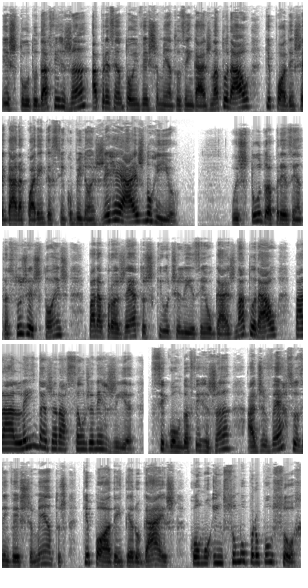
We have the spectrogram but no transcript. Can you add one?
estudo da Firjan apresentou investimentos em gás natural que podem chegar a 45 bilhões de reais no Rio. O estudo apresenta sugestões para projetos que utilizem o gás natural para além da geração de energia. Segundo a Firjan, há diversos investimentos que podem ter o gás como insumo propulsor,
